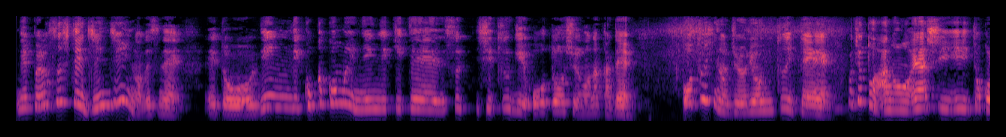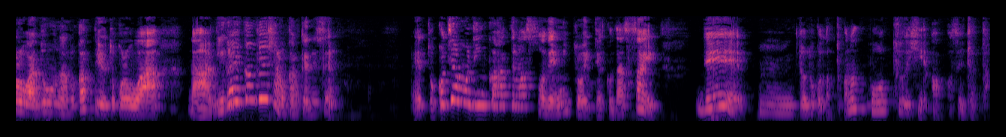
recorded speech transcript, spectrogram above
で、プラスして人事院のですね、えっ、ー、と、倫理、国家公務員倫理規定質疑応答集の中で、交通費の重量について、ちょっとあの、怪しいところはどうなのかっていうところは、利害関係者の関係ですね。えっと、こちらもリンク貼ってますので見ておいてください。で、うんと、どこだったかな？交通費、あ、忘れちゃった。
